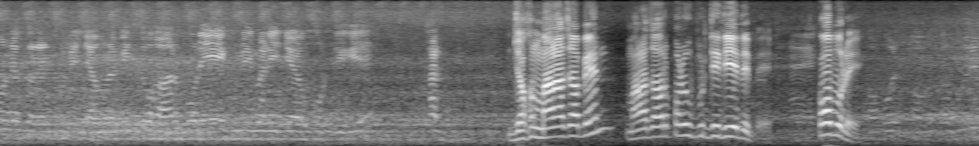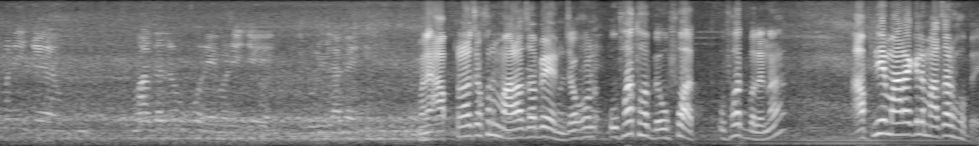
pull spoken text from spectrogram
মনে করেন যে আমরা মৃত্যু হওয়ার পরে এগুলি মানে যে উপর দিকে থাকবে। যখন মারা যাবেন মারা যাওয়ার পরে উপর দিয়ে দিয়ে দেবে। হ্যাঁ, কবর- কবরে মানে যে মাজারের মানে মানে আপনারা যখন মারা যাবেন, যখন উফাত হবে, উফাত উফাত বলে না? আপনি মারা গেলে মাজার হবে।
